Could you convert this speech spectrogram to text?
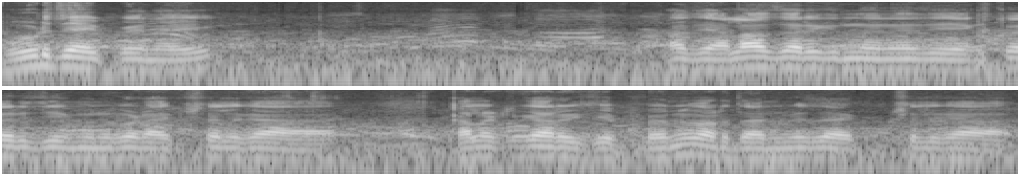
బూడిదైపోయినాయి అది ఎలా జరిగింది అనేది ఎంక్వైరీ చేయమని కూడా యాక్చువల్గా కలెక్టర్ గారికి చెప్పాను. వారు దాని మీద యాక్చువల్గా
